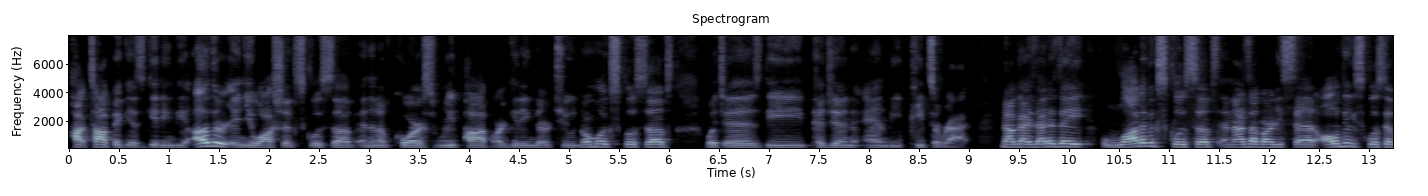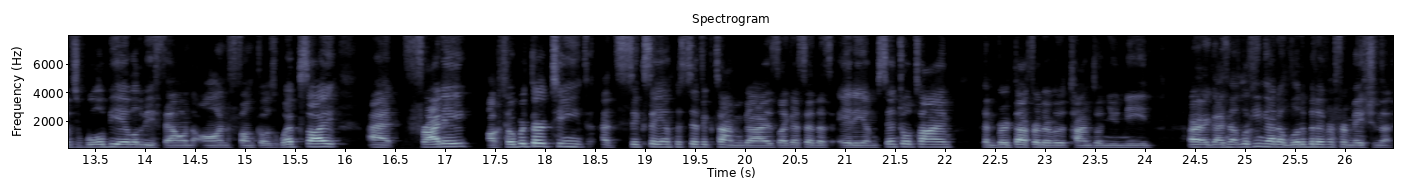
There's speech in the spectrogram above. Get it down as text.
Hot Topic is getting the other Inuyasha exclusive. And then, of course, ReedPop are getting their two normal exclusives, which is the Pigeon and the Pizza Rat. Now, guys, that is a lot of exclusives. And as I've already said, all of the exclusives will be able to be found on Funko's website at Friday, October 13th at 6 a.m. Pacific time, guys. Like I said, that's 8 a.m. Central time. Convert that for whatever the time zone you need. All right, guys, now looking at a little bit of information that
